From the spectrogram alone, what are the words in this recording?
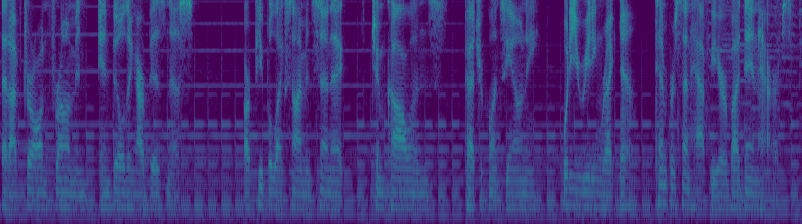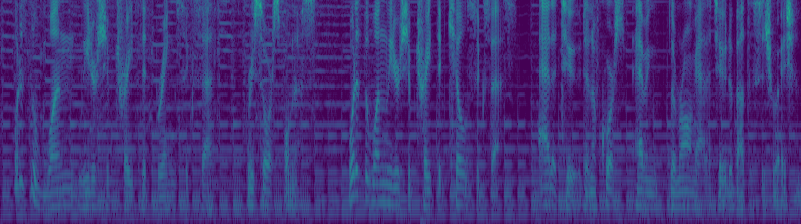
that I've drawn from in, in building our business are people like Simon Sinek, Jim Collins, Patrick Lencioni. What are you reading right now? 10% Happier by Dan Harris. What is the one leadership trait that brings success? Resourcefulness. What is the one leadership trait that kills success? Attitude, and of course, having the wrong attitude about the situation.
